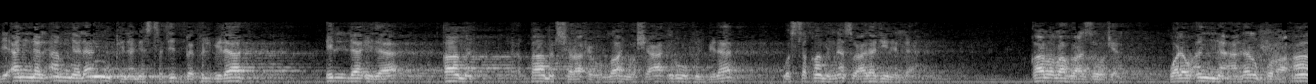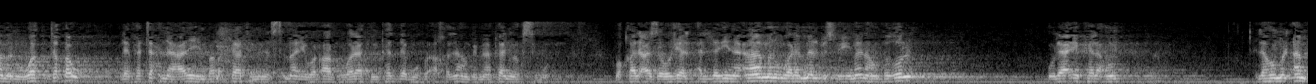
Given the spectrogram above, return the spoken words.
لأن الأمن لا يمكن أن يستتب في البلاد إلا إذا قامت قامت شرائع الله وشعائره في البلاد واستقام الناس على دين الله. قال الله عز وجل ولو أن أهل القرى آمنوا واتقوا لفتحنا عليهم بركات من السماء والأرض ولكن كذبوا فأخذناهم بما كانوا يكسبون. وقال عز وجل الذين آمنوا ولم يلبسوا إيمانهم بظلم أولئك لهم لهم الأمن.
